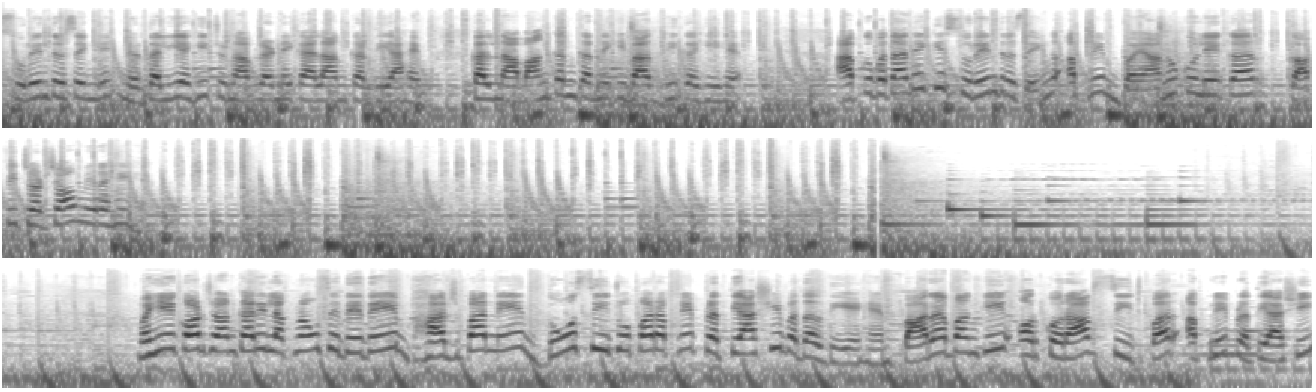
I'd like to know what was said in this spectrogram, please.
सुरेंद्र सिंह ने निर्दलीय ही चुनाव लड़ने का ऐलान कर दिया है। कल नामांकन करने की बात भी कही है। आपको बता दें कि सुरेंद्र सिंह अपने बयानों को लेकर काफ़ी चर्चाओं में रहे हैं। वहीं एक और जानकारी लखनऊ से दे दें, भाजपा ने दो सीटों पर अपने प्रत्याशी बदल दिए हैं। बाराबंकी और कोराव सीट पर अपने प्रत्याशी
